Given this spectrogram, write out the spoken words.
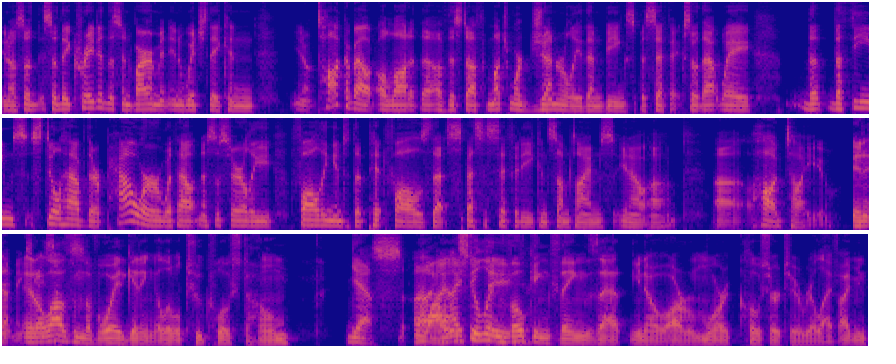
you know so so they created this environment in which they can you know talk about a lot of the of the stuff much more generally than being specific so that way the the themes still have their power without necessarily falling into the pitfalls that specificity can sometimes you know um, uh, hog tie you and it, it allows sense. them to avoid getting a little too close to home Yes, uh, while I, still they... invoking things that you know are more closer to real life. I mean,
